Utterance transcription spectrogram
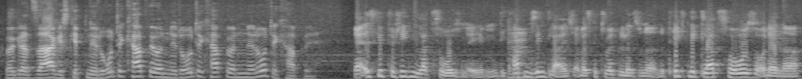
Ich wollte gerade sagen, es gibt eine rote Kappe und eine rote Kappe und eine rote Kappe. Ja, es gibt verschiedene Latzhosen eben. Die Kappen sind gleich, aber es gibt zum Beispiel so eine, eine Picknick-Latzhose oder eine,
